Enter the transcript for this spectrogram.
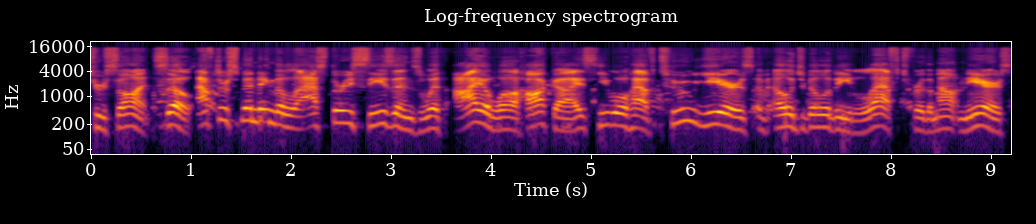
Toussaint. So, after spending the last three seasons with Iowa Hawkeyes, he will have two years of eligibility left for the Mountaineers.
